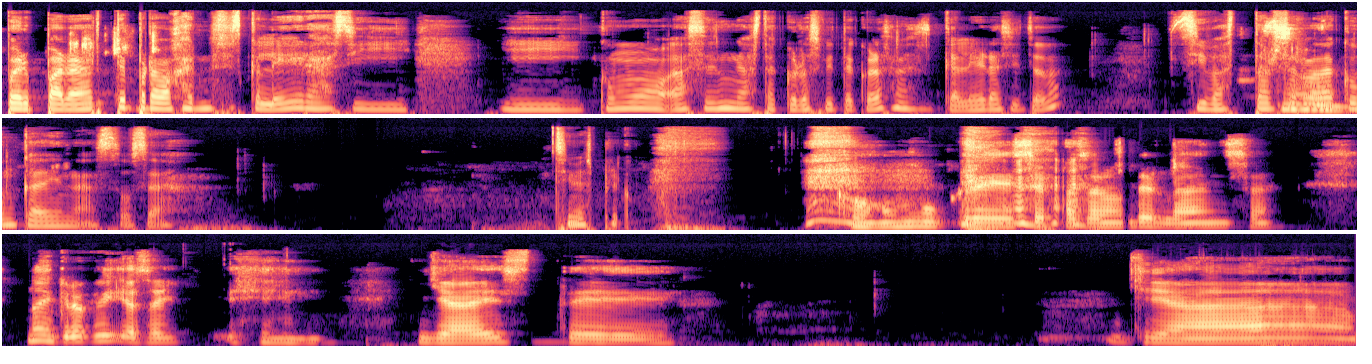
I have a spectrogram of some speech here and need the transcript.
prepararte para bajar mis escaleras y, y cómo hacen hasta crossfit, ¿te acuerdas? En las escaleras y todo. Si va a estar cerrada con cadenas, o sea. ¿Sí me explico? ¿Cómo crees? Se pasaron de lanza. No, y creo que, o sea, ya este, ya,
